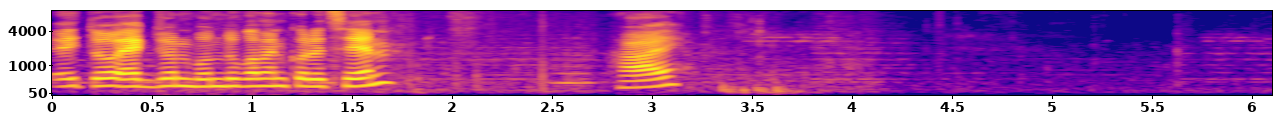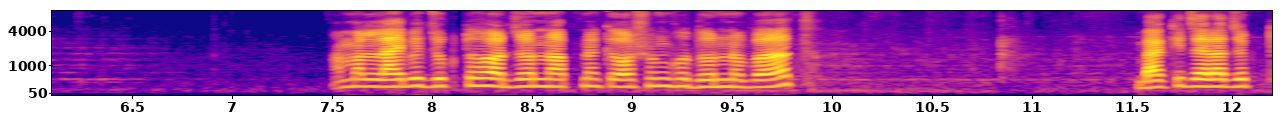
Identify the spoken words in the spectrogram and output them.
এই তো একজন বন্ধু কমেন্ট করেছেন। হাই আমার লাইভে যুক্ত হওয়ার জন্য আপনাকে অসংখ্য ধন্যবাদ। বাকি যারা যুক্ত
